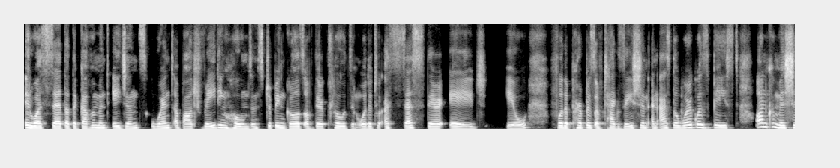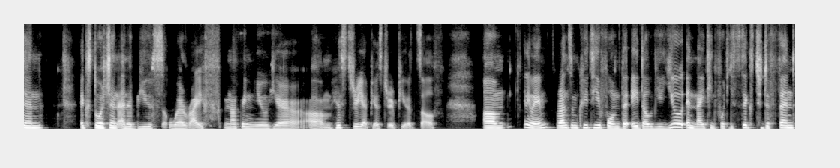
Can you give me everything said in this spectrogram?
It was said that the government agents went about raiding homes and stripping girls of their clothes in order to assess their age ill for the purpose of taxation, and as the work was based on commission, extortion and abuse were rife. Nothing new here. Um, history appears to repeat itself. Um, anyway, Ransome Kuti formed the AWU in 1946 to defend,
